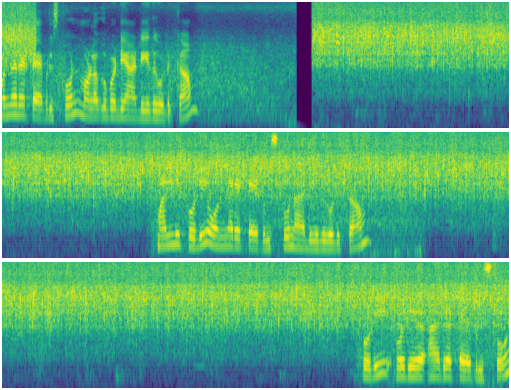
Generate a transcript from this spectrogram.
ഒന്നര ടേബിൾ സ്പൂൺ മുളക് പൊടി ആഡ് ചെയ്ത് കൊടുക്കാം. മല്ലിപ്പൊടി ഒന്നര ടേബിൾ സ്പൂൺ ആഡ് ചെയ്ത് കൊടുക്കാം. പൊടി ഒരു അര ടേബിൾ സ്പൂൺ.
